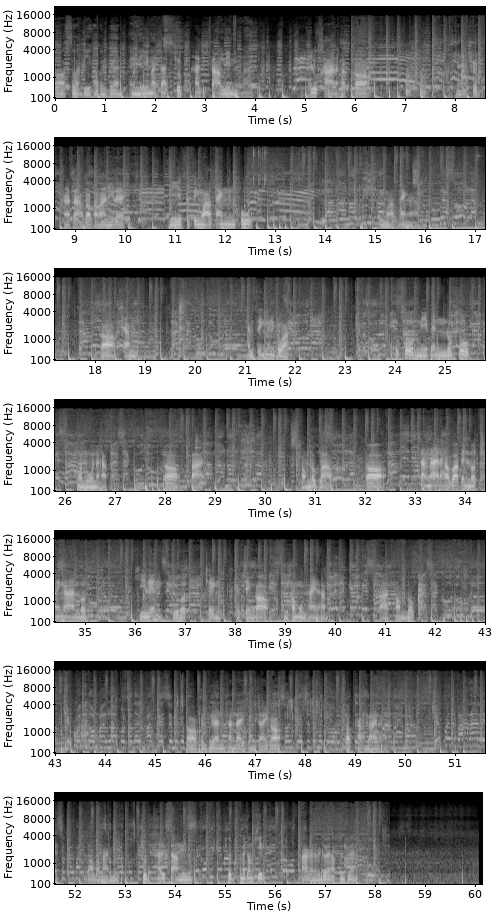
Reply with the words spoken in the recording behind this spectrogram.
ก็สวัสดีครับเพื่อนๆ วันนี้มาจัดชุด 53 มิลให้ลูกค้านะครับก็เนี่ยชุด 53 ก็ประมาณนี้เลย มีสปริงวาลวแต่งหนึ่งคู่ สปริงวาลวแต่งนะครับแล้วก็แคมแคมซิงหนึ่งตัว ลูกสูบนี้เป็นลูกสูบหัวนูนนะครับ ก็ปาด พร้อมหลบวาล์วก็สั่งได้นะครับว่าเป็นรถใช้งานรถขี่เล่นหรือรถเชงรถเชงก็มีข้อมูลให้นะครับปาดพร้อมหลบก็เพื่อนๆท่านใดสนใจก็สอบถามได้นะครับ ก็ประมาณนี้ชุด 53 มิล ชุดไม่ต้องคิดฝากกันไว้ด้วยครับเพื่อนๆ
